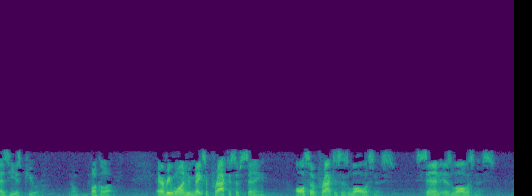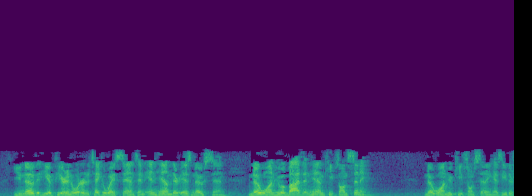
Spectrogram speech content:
as he is pure. Now, buckle up. Everyone who makes a practice of sinning also practices lawlessness. Sin is lawlessness. You know that he appeared in order to take away sins, and in him there is no sin. No one who abides in him keeps on sinning. No one who keeps on sinning has either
